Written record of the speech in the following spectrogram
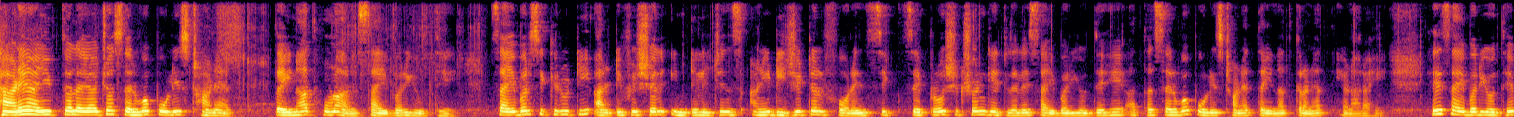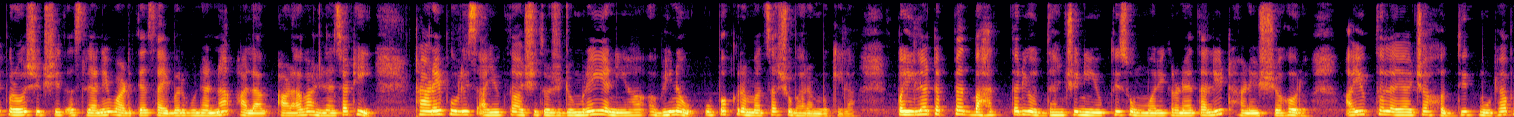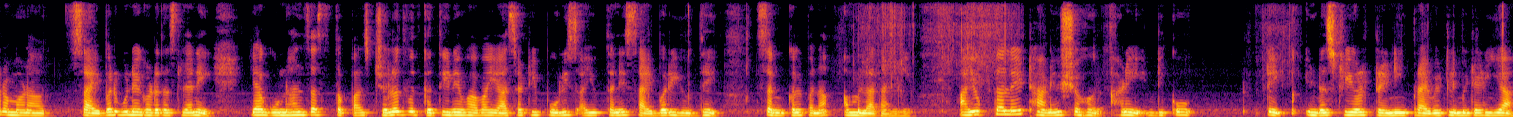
ठाणे आयुक्तालयाच्या सर्व पोलीस ठाण्यात तैनात होणार सायबर युद्धे. सायबर सिक्युरिटी आर्टिफिशियल इंटेलिजन्स आणि डिजिटल फॉरेन्सिकचे प्रशिक्षण घेतलेले सायबर योद्धे हे आता सर्व पोलीस ठाण्यात तैनात करण्यात येणार आहे. हे सायबर योद्धे प्रशिक्षित असल्याने वाढत्या सायबर गुन्ह्यांना आला आळा घालण्यासाठी ठाणे पोलीस आयुक्त आशुतोष डुमरे यांनी हा अभिनव उपक्रमाचा शुभारंभ केला. पहिल्या टप्प्यात बहात्तर योद्ध्यांची नियुक्ती सोमवारी करण्यात आली. ठाणे शहर आयुक्तालयाच्या हद्दीत मोठ्या प्रमाणात सायबर गुन्हे घडत असल्याने या गुन्ह्यांचा तपास जलद गतीने व्हावा यासाठी पोलीस आयुक्तांनी सायबर युद्धे संकल्पना अंमलात आणली. आयुक्तालय ठाणे शहर आणि Dcodetech industrial training private limited या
